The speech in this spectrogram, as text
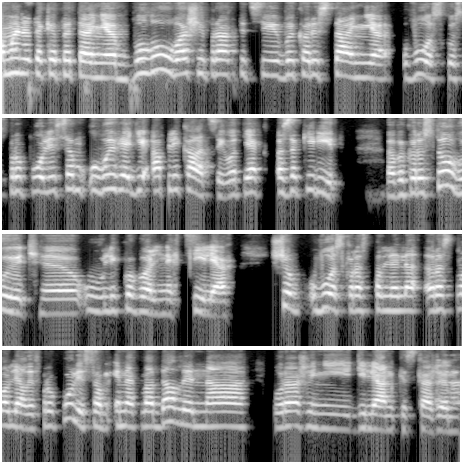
У мене таке питання. Було у вашій практиці використання воску з прополісом у вигляді аплікацій, от як азакеріт використовують е, у лікувальних цілях, щоб воск розплавляли, розплавляли з прополісом і накладали на уражені ділянки, скажімо,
